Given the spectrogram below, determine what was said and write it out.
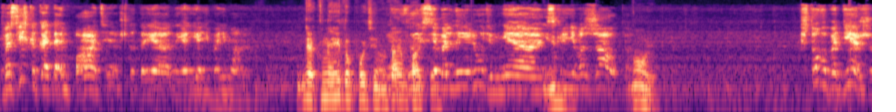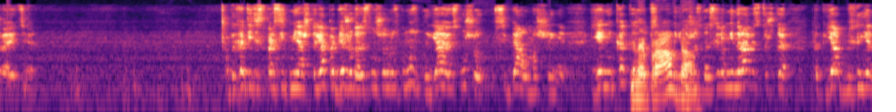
У вас есть какая-то эмпатия? Что-то я, я, я не понимаю. Як в неї до Путіна, та Ну, вы все емпатія. больные люди, мне искренне вас жалко. Ой. Что вы поддерживаете? Вы хотите спросить меня, что я поддерживаю, когда слушаю русскую музыку? Я ее слушаю у себя в машине. Я никак Неправда. не можу- Если вам не нравится то, что я... Так я, я,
